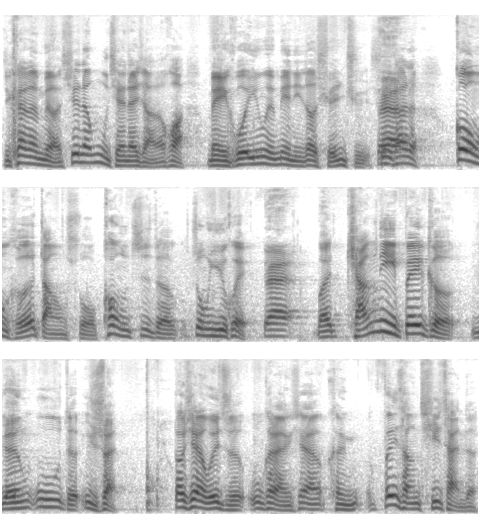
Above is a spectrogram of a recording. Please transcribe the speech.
你看到没有？现在目前来讲的话，美国因为面临到选举，所以他的共和党所控制的众议会，对，来强力背戈援乌的预算。到现在为止，乌克兰现在很非常凄惨的，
